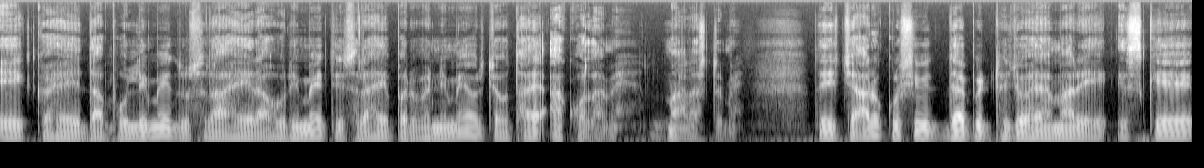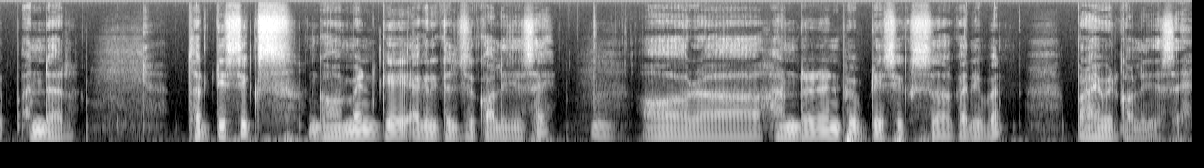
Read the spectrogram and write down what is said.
एक है दापोली में दूसरा है राहुरी में तीसरा है परभनी में और चौथा है आकोला में महाराष्ट्र में। तो ये चारों कृषि विद्यापीठ जो है हमारे इसके अंडर 36 गवर्नमेंट के एग्रीकल्चर कॉलेजेस है हम्म, और हंड्रेड एंड फिफ्टी सिक्स करीबन प्राइवेट कॉलेजेस है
